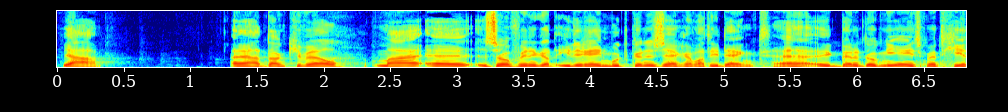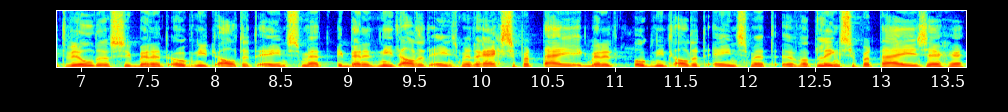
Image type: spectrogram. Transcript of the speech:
Ja, eh, ja dankjewel. Maar eh, zo vind ik dat iedereen moet kunnen zeggen wat hij denkt. Hè? Ik ben het ook niet eens met Geert Wilders. Ik ben het ook niet altijd eens met. Ik ben het niet altijd eens met rechtse partijen. Ik ben het ook niet altijd eens met eh, wat linkse partijen zeggen.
